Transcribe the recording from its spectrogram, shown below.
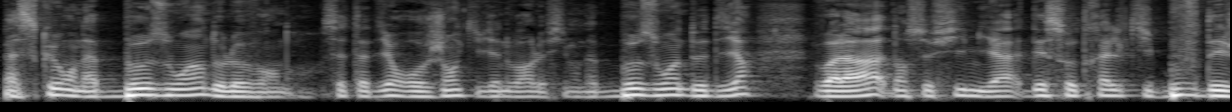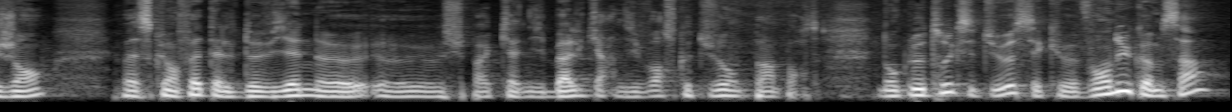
parce qu'on a besoin de le vendre. C'est-à-dire aux gens qui viennent voir le film. On a besoin de dire, voilà, dans ce film, il y a des sauterelles qui bouffent des gens parce qu'en fait, elles deviennent, euh, euh, je sais pas, cannibales, carnivores, ce que tu veux, peu importe. Donc le truc, si tu veux, c'est que vendu comme ça,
